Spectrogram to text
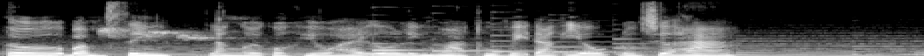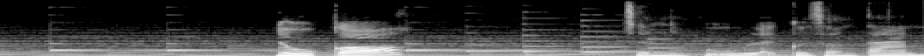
Tớ bẩm sinh là người có khiếu hài ước linh hoạt thú vị đáng yêu, được chưa hả? Đâu có. Trần Nhật Vũ lại cười giòn tan.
